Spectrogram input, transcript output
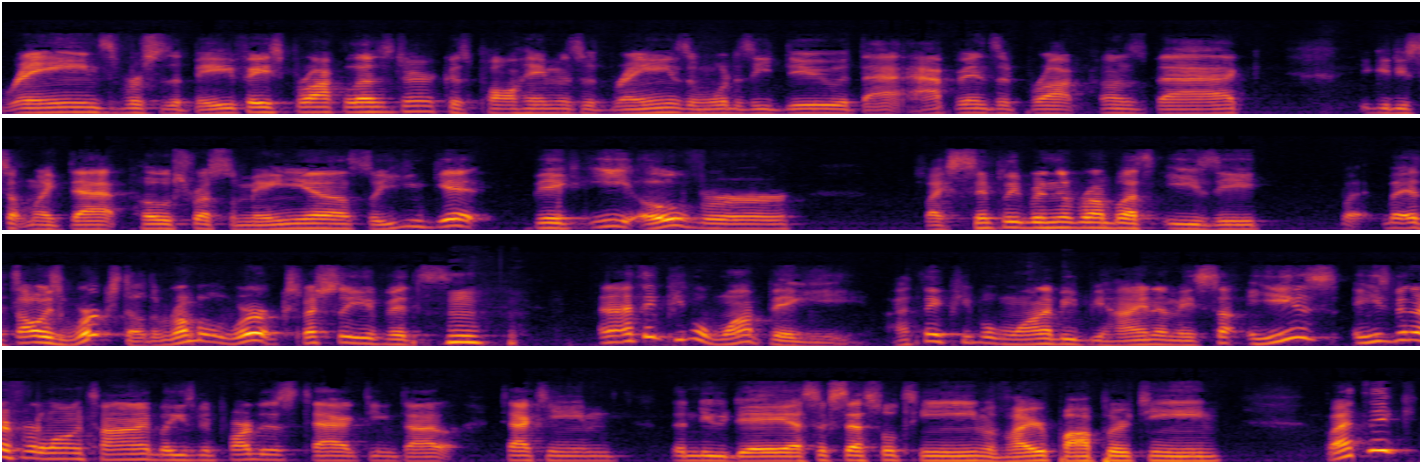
Reigns versus a babyface Brock Lesnar because Paul Heyman's with Reigns, and what does he do if that happens? If Brock comes back, you could do something like that post WrestleMania, so you can get Big E over by simply winning the Rumble. That's easy, but but it's always works though. The Rumble works, especially if it's. Hmm. And I think people want Big E. I think people want to be behind him. He's he is he's been there for a long time, but he's been part of this tag team title, tag team, the New Day, a successful team, a very popular team. But I think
